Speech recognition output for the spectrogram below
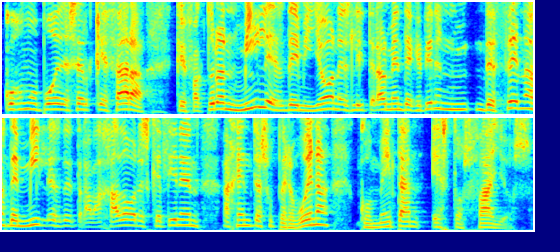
¿cómo puede ser que Zara, que facturan miles de millones literalmente, que tienen decenas de miles de trabajadores, que tienen a gente súper buena, cometan estos fallos?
